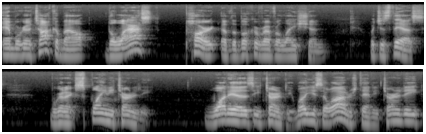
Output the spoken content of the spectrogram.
and we're going to talk about the last part of the book of Revelation, which is this. We're going to explain eternity. What is eternity? Well, you say, well, I understand eternity.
